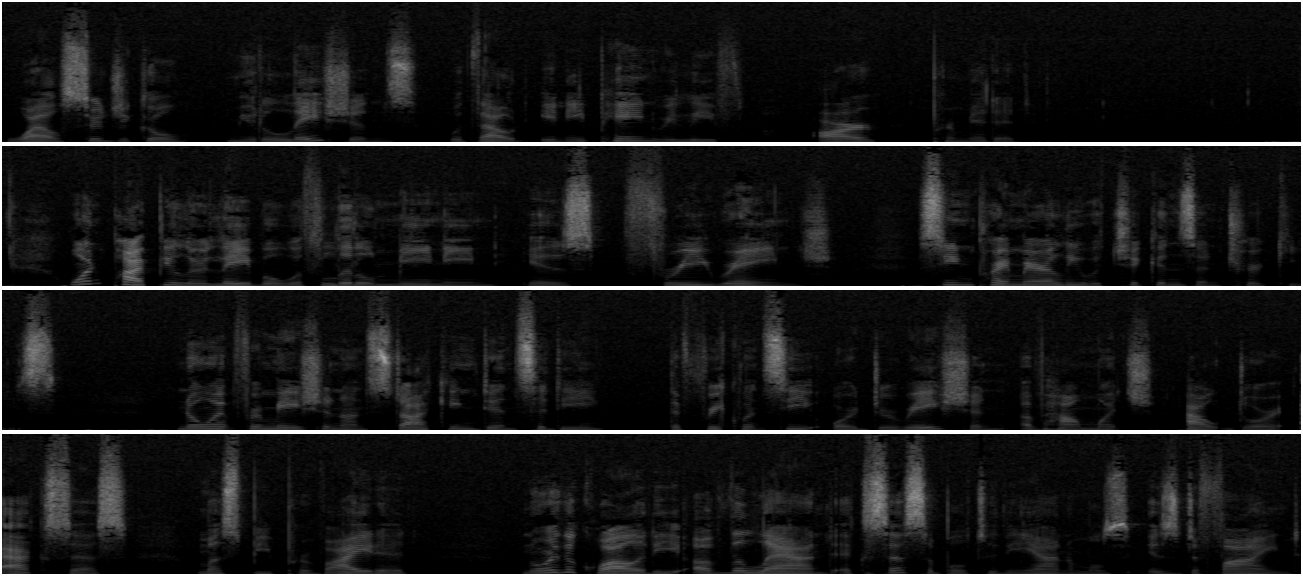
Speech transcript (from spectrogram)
while surgical mutilations without any pain relief are permitted. One popular label with little meaning is free range seen primarily with chickens and turkeys. No information on stocking density, the frequency or duration of how much outdoor access must be provided, nor the quality of the land accessible to the animals is defined.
